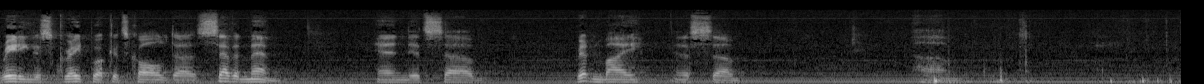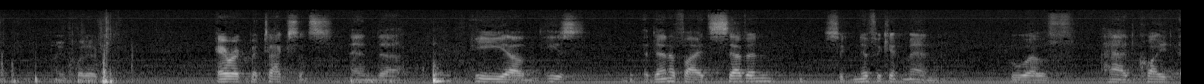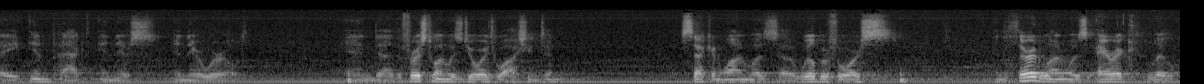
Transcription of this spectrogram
Reading this great book. It's called uh, Seven Men, and it's uh, written by this. Um, um, let me put it. Eric Metaxas, and uh, he um, he's identified seven significant men who have had quite a impact in their in their world. And uh, the first one was George Washington. Second one was uh, Wilberforce, and the third one was Eric Liddell.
